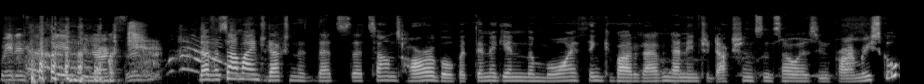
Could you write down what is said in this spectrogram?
Wait, is that the introduction? No, that's not my introduction. That that's that sounds horrible. But then again, the more I think about it, I haven't done introduction since I was in primary school,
